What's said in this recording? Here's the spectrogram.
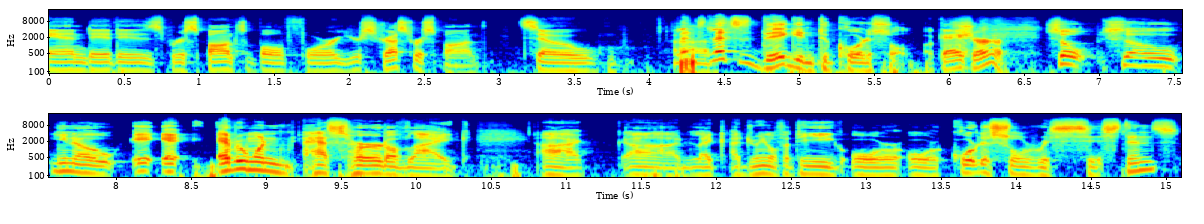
and it is responsible for your stress response. So let's uh, let's dig into cortisol, okay? Sure. So so you know, it, it, everyone has heard of like uh, uh, like adrenal fatigue or or cortisol resistance.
